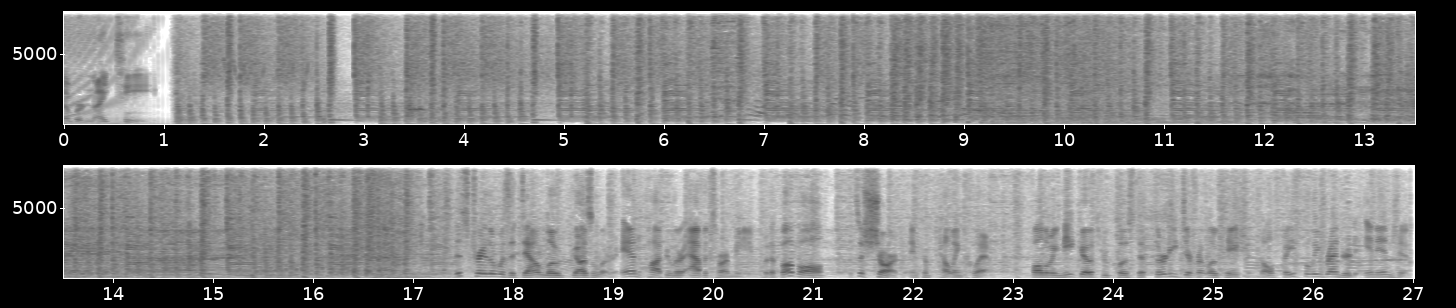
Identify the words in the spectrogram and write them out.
Number 19. trailer was a download guzzler and popular Avatar meme, but above all, it's a sharp and compelling clip. Following Niko through close to 30 different locations, all faithfully rendered in engine,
